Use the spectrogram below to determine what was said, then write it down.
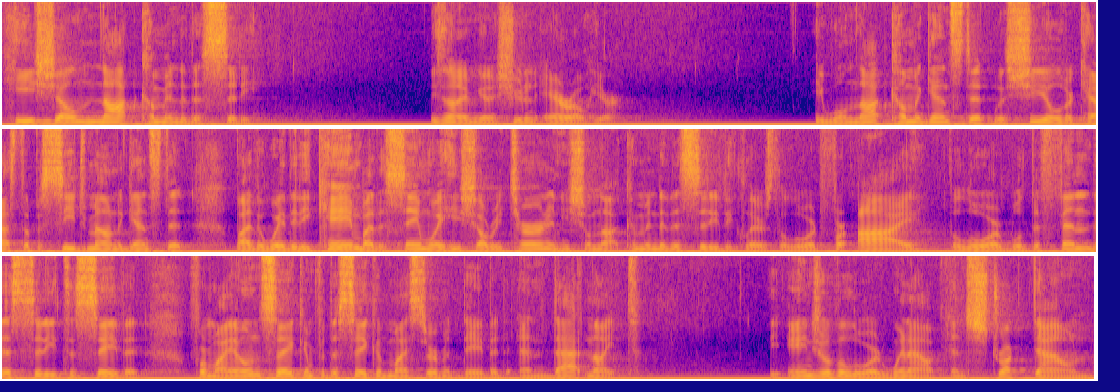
He shall not come into this city. He's not even going to shoot an arrow here. He will not come against it with shield or cast up a siege mound against it. By the way that he came, by the same way he shall return, and he shall not come into this city, declares the Lord. For I, the Lord, will defend this city to save it for my own sake and for the sake of my servant David. And that night, the angel of the Lord went out and struck down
